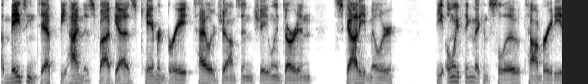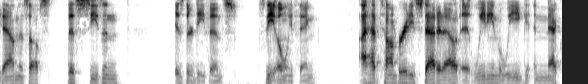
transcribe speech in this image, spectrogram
amazing depth behind those five guys Cameron Brate, Tyler Johnson, Jaelon Darden, Scotty Miller. The only thing that can slow Tom Brady down this off this season is their defense. It's the only thing. I have Tom Brady statted out at leading the league and neck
